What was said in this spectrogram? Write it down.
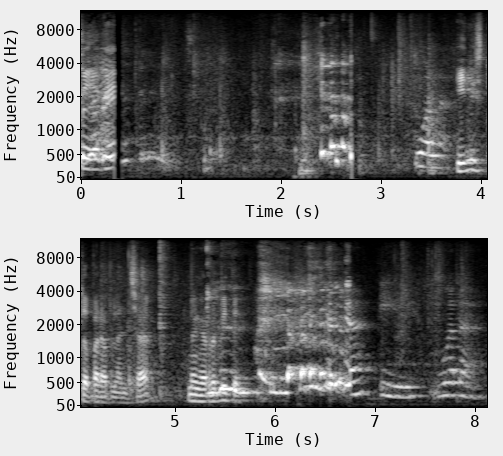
¿Pero qué? Y listo para planchar. Venga, repite. Y voilà.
